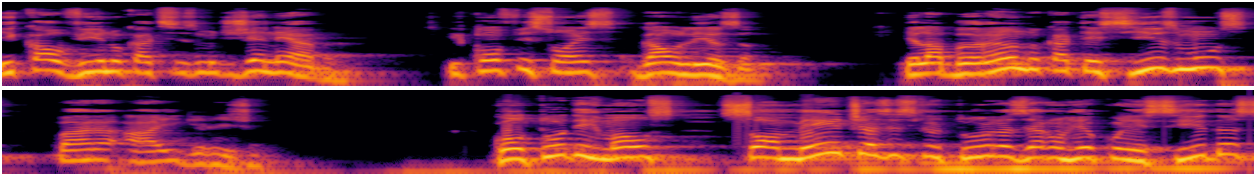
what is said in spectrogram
e Calvino catecismo de Genebra e confissões gaulesa, elaborando catecismos para a igreja. Contudo, irmãos, somente as escrituras eram reconhecidas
